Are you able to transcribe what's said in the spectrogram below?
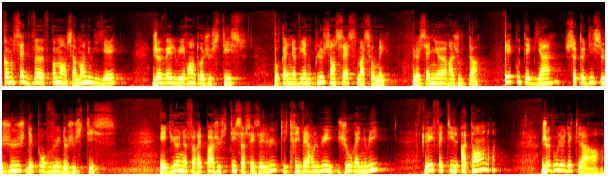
comme cette veuve commence à m'ennuyer, je vais lui rendre justice pour qu'elle ne vienne plus sans cesse m'assommer. Le Seigneur ajouta Écoutez bien ce que dit ce juge dépourvu de justice. Et Dieu ne ferait pas justice à ses élus qui crient vers lui jour et nuit Les fait-il attendre Je vous le déclare,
